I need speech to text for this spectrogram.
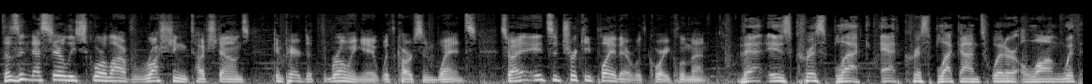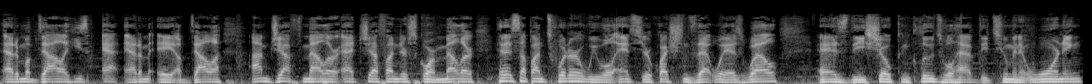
doesn't necessarily score a lot of rushing touchdowns compared to throwing it with Carson Wentz. So it's a tricky play there with Corey Clement. That is Chris Bleck at Chris Bleck on Twitter, along with Adam Abdalla. He's at Adam A. Abdalla. I'm Jeff Meller at Jeff underscore Meller. Hit us up on Twitter. We will answer your questions that way as well. As the show concludes, we'll have the two minute warning.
